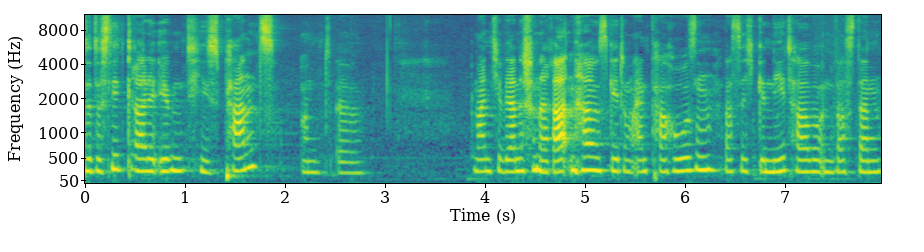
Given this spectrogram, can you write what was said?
das Lied gerade eben hieß Pants und äh, manche werden es schon erraten haben, es geht um ein paar Hosen, was ich genäht habe und was dann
